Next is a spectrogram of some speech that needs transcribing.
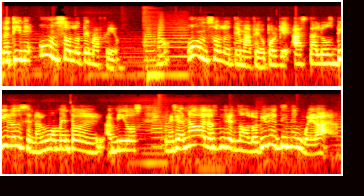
no tiene un solo tema feo. Un solo tema feo, porque hasta los Beatles en algún momento, amigos me decían, no, los Beatles, no, los Beatles tienen huevadas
